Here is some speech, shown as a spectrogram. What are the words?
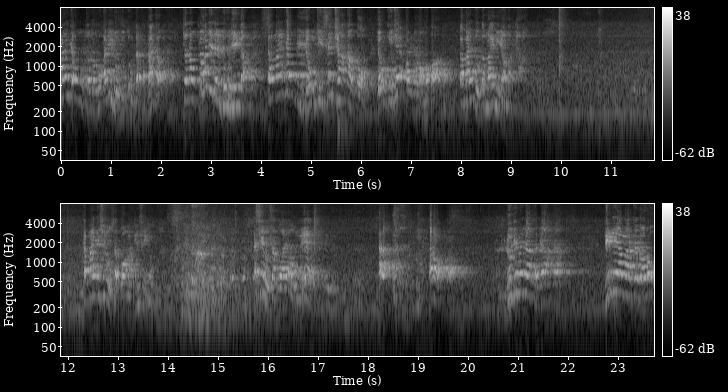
မိုင်းကြောင်းကိုကျွန်တော်တို့အဲ့ဒီလိုမျိုးတုံ့တက်တာဒါကြောင့်ကျွန်တော်ပြောနေတဲ့ လူရင်းကတမိုင်းကြောင်းပြီးယုံကြည်စိတ်ချအပ်တော့ယုံကြည်ချက်အပိုင်းတော့မပါဘူးတမိုင်းကိုတမိုင်းနေရာမှာထားတမိုင်းအရှိကိုဆက်သွားမှတင်းစင်ရောအရှိကိုဆက်သွားရအောင်လေအဲ့ဒါအဲ့တော့လူကြီးမင်းသားခင်ဗျာဒီနေရာမှာကျွန်တော်တို့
